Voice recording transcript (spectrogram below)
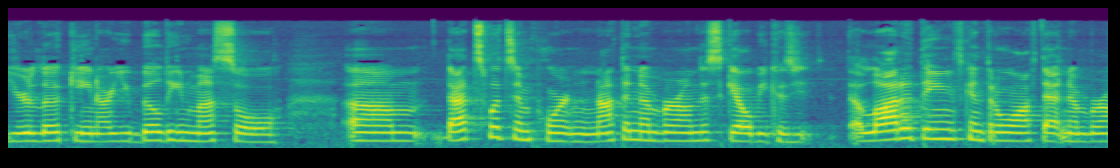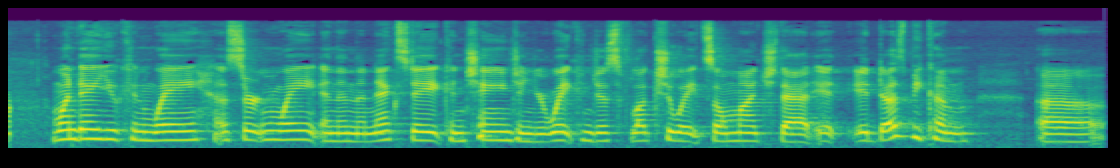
you're looking. Are you building muscle? Um, that's what's important not the number on the scale because a lot of things can throw off that number. One day you can weigh a certain weight and then the next day it can change and your weight can just fluctuate so much that it, it does become uh,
